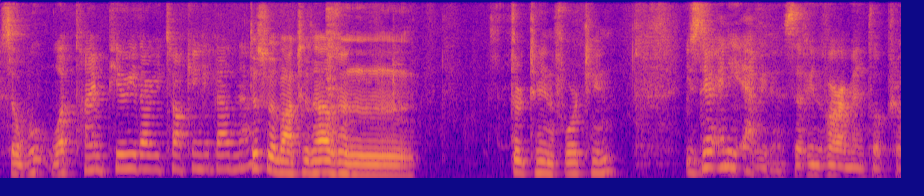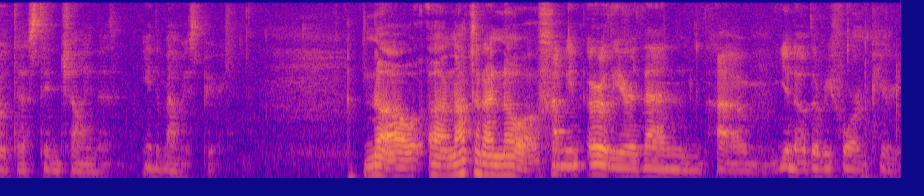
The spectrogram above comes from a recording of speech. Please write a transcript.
So w- what time period are you talking about now? This was about 2013 14. Is there any evidence of environmental protest in China in the Maoist period? No, uh, not that I know of. I mean, earlier than um, you know the reform period.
